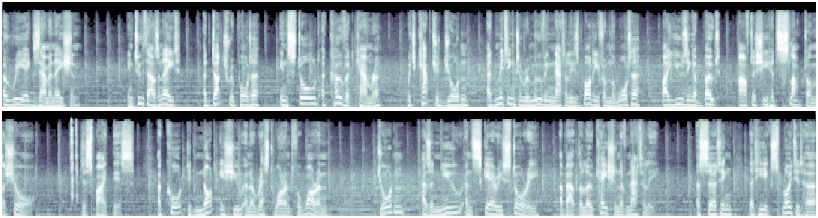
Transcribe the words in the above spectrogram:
a re-examination. In 2008, a Dutch reporter installed a covert camera which captured Joran admitting to removing Natalee's body from the water by using a boat after she had slumped on the shore. Despite this, a court did not issue an arrest warrant for Warren. Joran has a new and scary story about the location of Natalee, asserting that he exploited her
